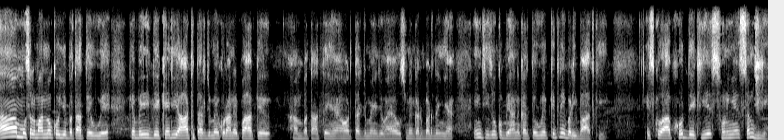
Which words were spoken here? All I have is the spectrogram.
आम मुसलमानों को ये बताते हुए कि भाई देखें जी, आठ तर्जमे कुरान पाक के हम बताते हैं और तर्जमे जो है उसमें गड़बड़ नहीं है। इन चीज़ों को बयान करते हुए कितनी बड़ी बात की। इसको आप खुद देखिए, सुनिए, समझिए।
